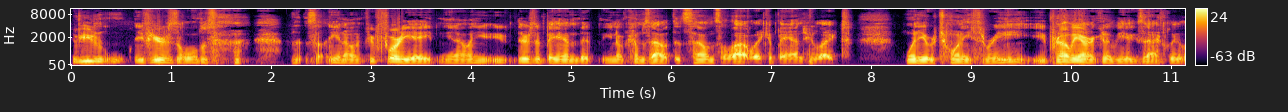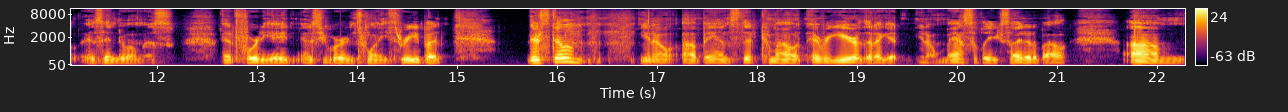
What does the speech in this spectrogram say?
if you if you're as old as you know if you're 48, you know, and you, you, there's a band that you know comes out that sounds a lot like a band who liked when you were 23, you probably aren't going to be exactly as into them as at 48 as you were in 23, but there's still you know uh, bands that come out every year that I get you know massively excited about. Um,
